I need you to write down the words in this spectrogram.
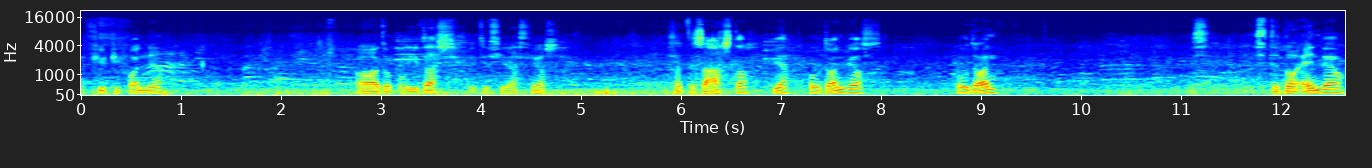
A few people in there. Oh, I don't believe this. Wait to see this viewers. It's a disaster. Yeah, hold on viewers. Hold on. This, just did not end well.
